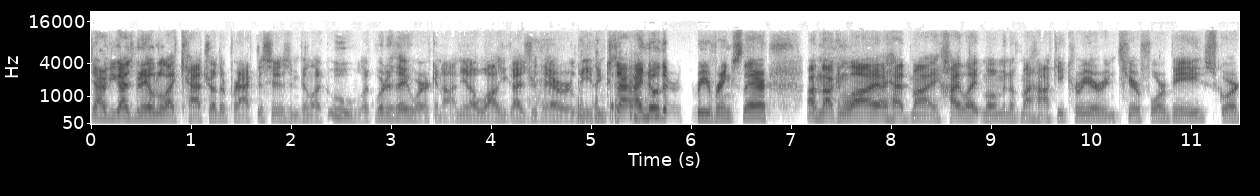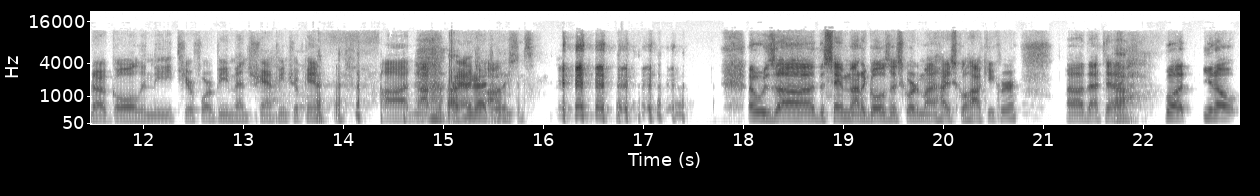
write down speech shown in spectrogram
have you guys been able to like catch other practices and been like, ooh, like what are they working on? You know, while you guys are there or leaving? Because I, I, know there are three rinks there. I'm not gonna lie, I had my highlight moment of my hockey career in Tier 4B. Scored a goal in the Tier 4B Men's Championship game. Uh, not brag, congratulations. Um, it was uh, the same amount of goals I scored in my high school hockey career uh, that day. Oh. But you know,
